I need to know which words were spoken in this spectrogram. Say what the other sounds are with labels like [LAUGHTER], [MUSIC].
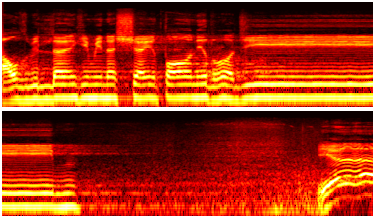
أعوذ بالله من الشيطان الرجيم. يا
